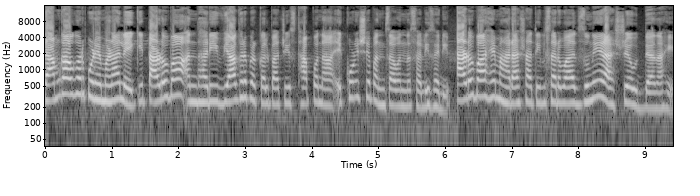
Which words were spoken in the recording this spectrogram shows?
रामगावकर पुढे म्हणाले की ताडोबा अंधारी व्याघ्र प्रकल्पाची स्थापना एकोणीसशे पंचावन्न साली झाली. ताडोबा हे महाराष्ट्रातील सर्वात जुने राष्ट्रीय उद्यान आहे.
